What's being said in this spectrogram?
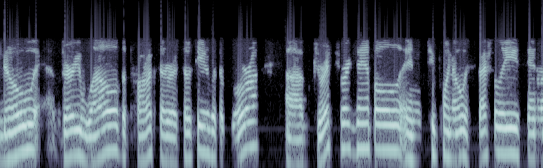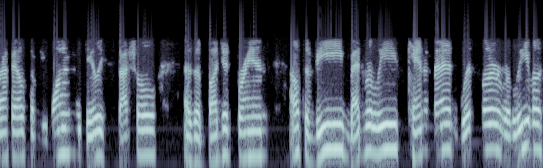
know very well the products that are associated with Aurora. Uh, Drift, for example, in 2.0 especially, San Rafael 71, Daily Special as a budget brand, Alta V, MedReleaf, Canon Med, Whistler, Reliva,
